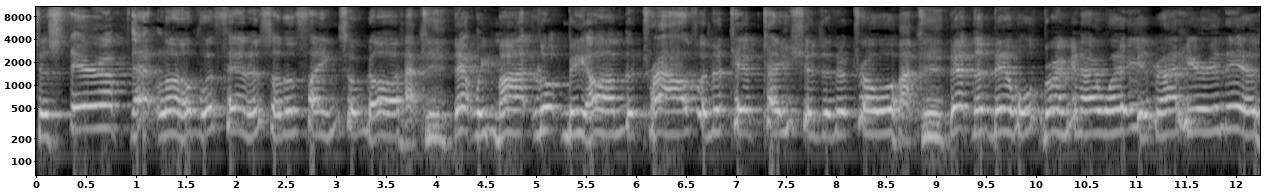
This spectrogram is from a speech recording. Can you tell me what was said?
to stir up that love within us of the things of God, that we might look beyond the trials and the temptations and the trouble that the devil's bringing our way. And right here in this,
